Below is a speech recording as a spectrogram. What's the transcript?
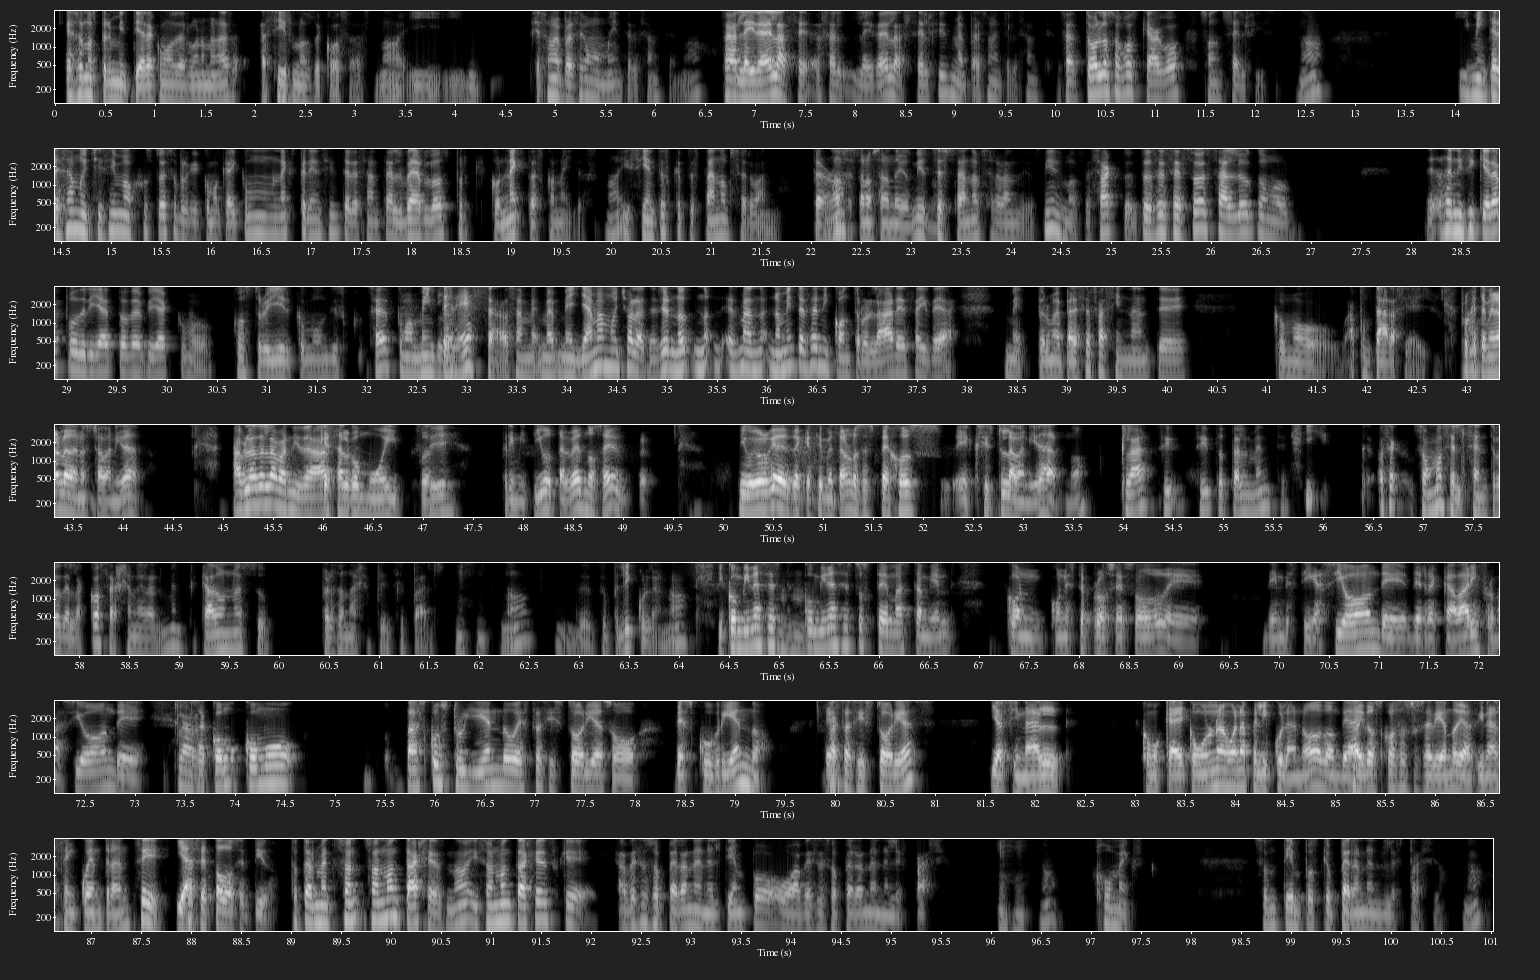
eso nos permitiera como de alguna manera asirnos de cosas, ¿no? y eso me parece como muy interesante, ¿no? O sea, la idea de las, o sea, la idea de las selfies me parece muy interesante. O sea, todos los ojos que hago son selfies, ¿no? Y me interesa muchísimo justo eso, porque como que hay como una experiencia interesante al verlos porque conectas con ellos, ¿no? Y sientes que te están observando. Pero no, se están observando ellos mismos. Se están observando ellos mismos, exacto. Entonces eso es algo como, o sea, ni siquiera podría todavía como construir como un discurso, ¿sabes? Como me interesa, o sea, me, me, llama mucho la atención. No, no, es más, no, me interesa ni controlar esa idea, me, pero me parece fascinante como apuntar hacia ello. Porque también habla de nuestra vanidad. Habla de la vanidad. Que es algo muy pues, primitivo, tal vez, no sé. Digo, yo creo que desde que se inventaron los espejos existe la vanidad, ¿no? Claro, sí, sí, totalmente. Y, o sea, somos el centro de la cosa generalmente. Cada uno es su personaje principal, ¿no? De su película, ¿no? Y combinas, combinas estos temas también con, con este proceso de, de investigación, de, de, recabar información, de... Claro. O sea, cómo, cómo vas construyendo estas historias o descubriendo estas historias y al final como que hay como una buena película, ¿no? Donde hay dos cosas sucediendo y al final se encuentran. Sí. Y hace todo sentido. Totalmente. Son, son montajes, ¿no? Y son montajes que a veces operan en el tiempo o a veces operan en el espacio, ¿no? Jumex. Son tiempos que operan en el espacio, ¿no?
